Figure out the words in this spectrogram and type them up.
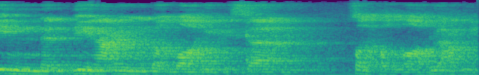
إن الدين عند الله الإسلام. صدق الله العظيم.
